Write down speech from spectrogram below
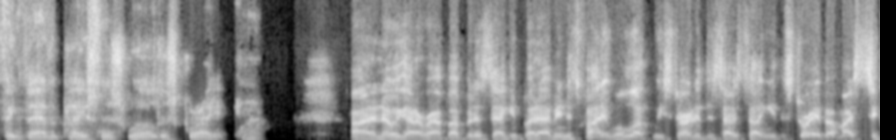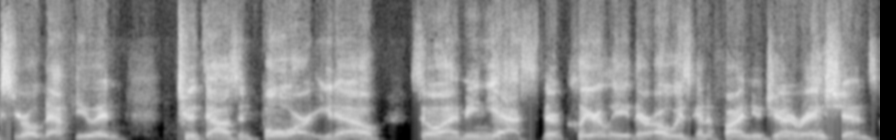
think they have a place in this world. It's great. I know we got to wrap up in a second, but I mean, it's funny. Well, look, we started this. I was telling you the story about my six year old nephew in 2004. You know, so I mean, yes, they're clearly they're always going to find new generations,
